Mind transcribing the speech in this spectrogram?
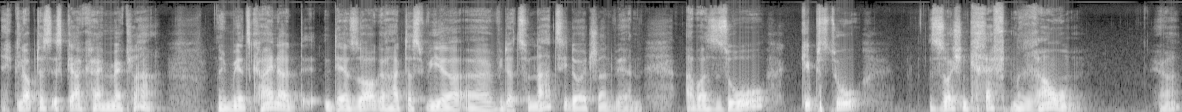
Ich glaube, das ist gar keinem mehr klar. Ich bin jetzt keiner, der Sorge hat, dass wir äh, wieder zu Nazi-Deutschland werden. Aber so gibst du solchen Kräften Raum. Ja?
